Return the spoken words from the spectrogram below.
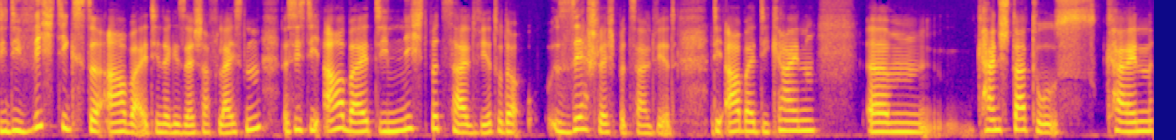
die die wichtigste Arbeit in der Gesellschaft leisten, das ist die Arbeit, die nicht bezahlt wird oder sehr schlecht bezahlt wird. Die Arbeit, die kein, ähm, kein Status, kein,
